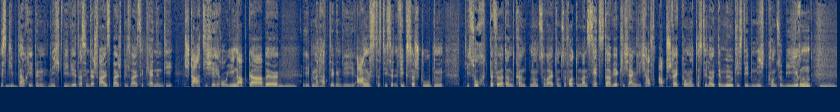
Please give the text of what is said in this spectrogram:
Es mhm. gibt auch eben nicht, wie wir das in der Schweiz beispielsweise kennen, die staatliche Heroinabgabe. Mhm. Eben man hat irgendwie Angst, dass diese Fixerstuben die Sucht befördern könnten und so weiter und so fort. Und man setzt da wirklich eigentlich auf Abschreckung und dass die Leute möglichst eben nicht konsumieren. Mhm.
